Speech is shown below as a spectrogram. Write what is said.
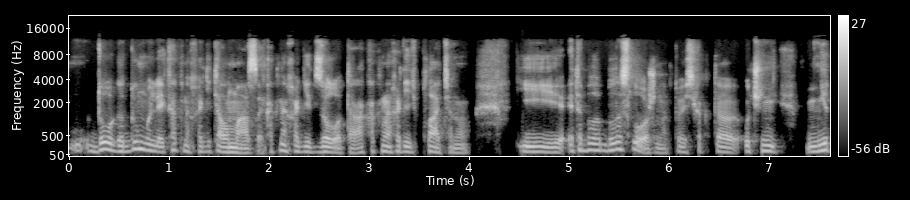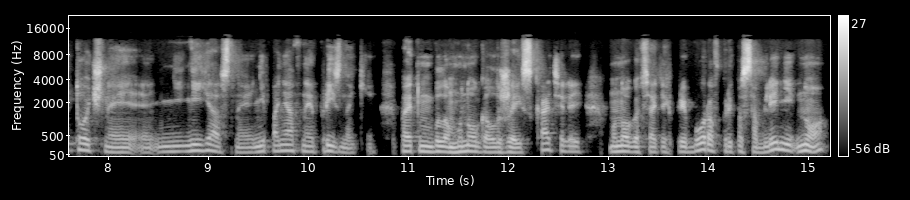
долго думали, как находить алмазы, как находить золото, а как находить платину. И это было, было сложно. То есть как-то очень неточные, неясные, непонятные признаки. Поэтому было много лжеискателей, много всяких приборов, приспособлений. Но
